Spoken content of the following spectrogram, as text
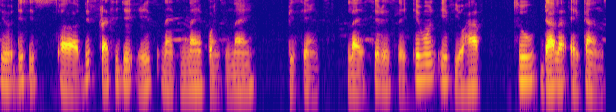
you this is uh this strategy is 99.9 percent. Like seriously even if you have two dollar accounts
